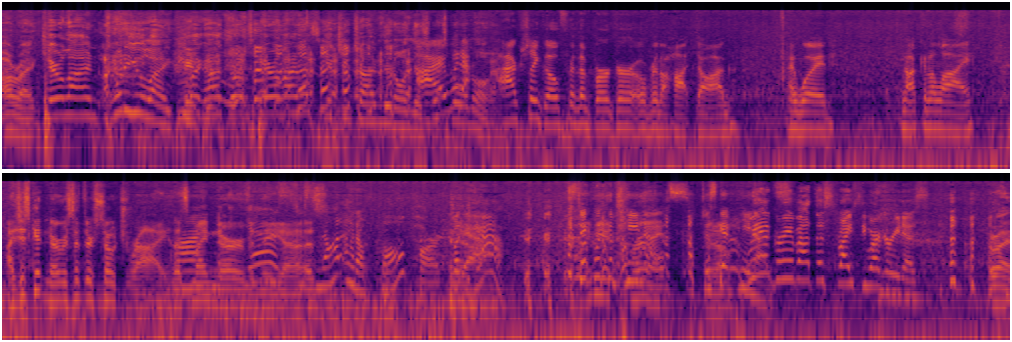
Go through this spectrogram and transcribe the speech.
All right, Caroline, what do you like? You like hot dogs, Caroline? Let's get you chimed in on this. I What's would going on? actually go for the burger over the hot dog. I would. Not gonna lie. I just get nervous that they're so dry. That's my I know. nerve yes, in the. Uh, it's that's- not at a ballpark, but yeah. Yeah. Stick Maybe with a the trail. peanuts. Just Yeah. get We peanuts. agree about the spicy margaritas. All right,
